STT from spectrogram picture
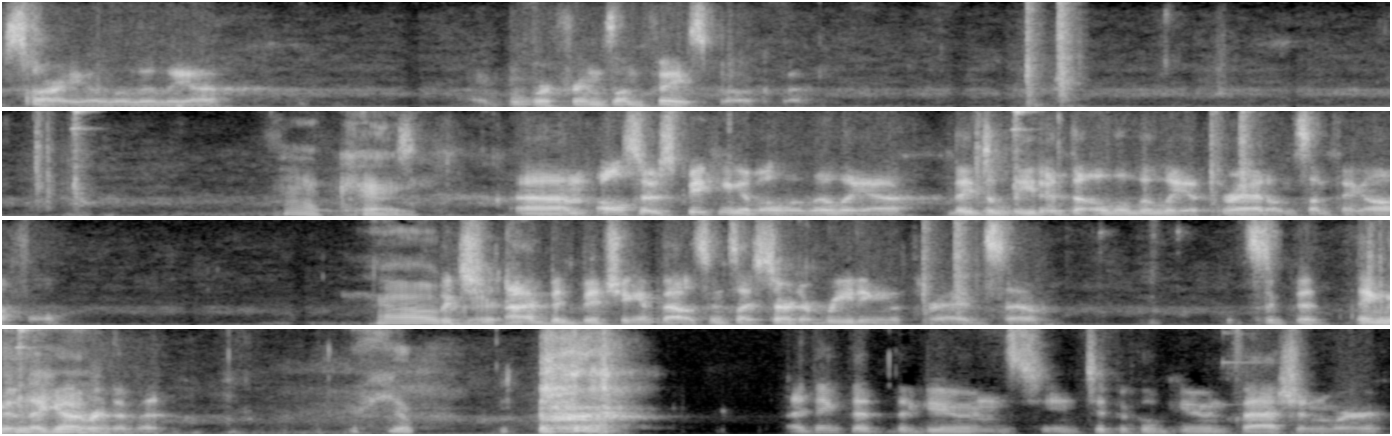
sorry, Olalilia. We're friends on Facebook, but okay. um, also speaking of Olililia, they deleted the Olililia thread on something awful, Oh, which good. I've been bitching about since I started reading the thread. So it's a good thing that they got rid of it. Yep. I think that the goons, in typical goon fashion, were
